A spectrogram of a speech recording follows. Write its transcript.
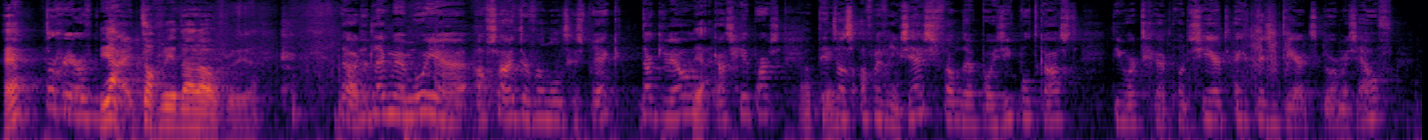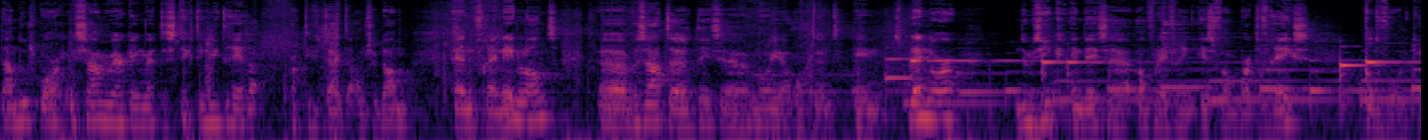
Hè? Toch weer over de Ja, tijd. toch weer daarover, ja. Nou, dat lijkt me een mooie afsluiter van ons gesprek. Dankjewel, Ja. K. Schippers. Dit was aflevering 6 van de Poëzie-podcast. Die wordt geproduceerd en gepresenteerd door mezelf, Daan Doesborg, in samenwerking met de Stichting Literaire Activiteiten Amsterdam en Vrij Nederland. Eh, we zaten deze mooie ochtend in Splendor. De muziek in deze aflevering is van Bart de Vrees. Tot de volgende keer.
